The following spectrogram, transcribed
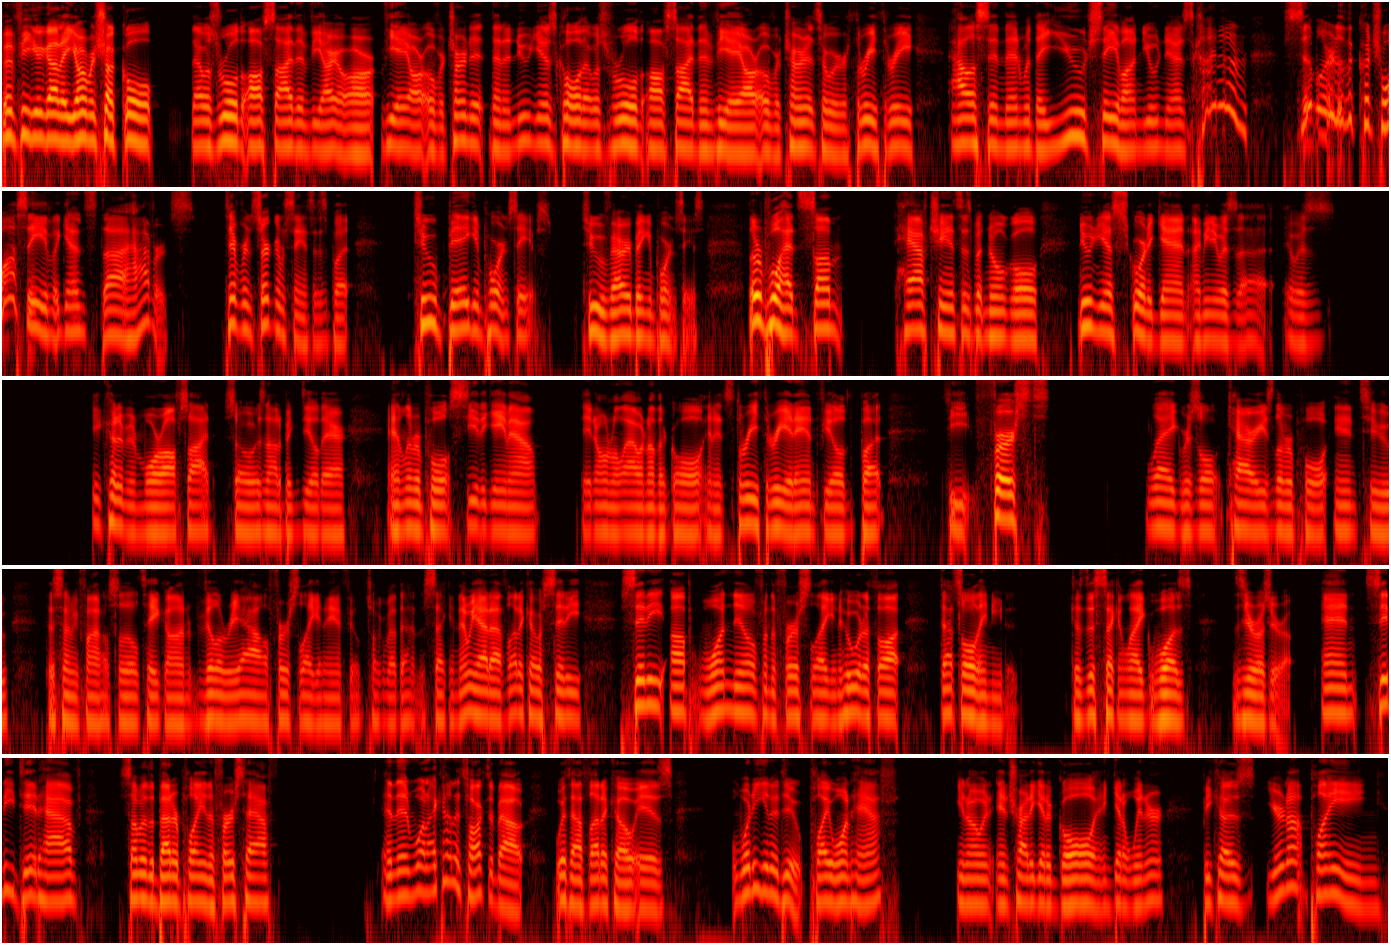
Benfica got a Yarmolenko goal that was ruled offside, then VAR VAR overturned it. Then a Nunez goal that was ruled offside, then VAR overturned it. So we were three three. Alisson then with a huge save on Nunez, kind of similar to the Courtois save against uh, Havertz. Different circumstances, but two big important saves. Two very big important saves. Liverpool had some half chances, but no goal. Nunez scored again. I mean, it was uh, it was it could have been more offside, so it was not a big deal there and Liverpool see the game out. They don't allow another goal, and it's 3 3 at Anfield. But the first leg result carries Liverpool into the semifinals. So they'll take on Villarreal, first leg at Anfield. Talk about that in a second. Then we had Atletico City. City up 1 0 from the first leg, and who would have thought that's all they needed? Because this second leg was 0 0. And City did have some of the better play in the first half. And then what I kind of talked about with Atletico is what are you going to do? Play one half, you know, and, and try to get a goal and get a winner? Because you're not playing,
